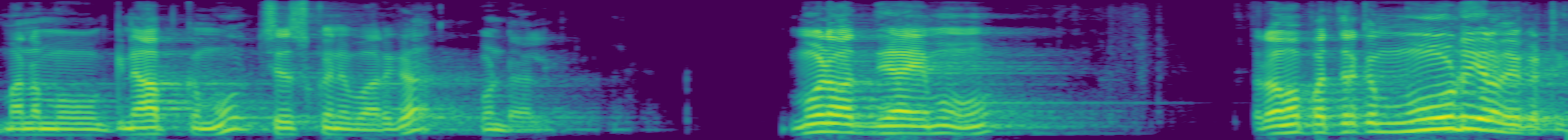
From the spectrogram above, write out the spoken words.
మనము జ్ఞాపకము చేసుకునే వారుగా ఉండాలి. మూడవ అధ్యాయము రోమపత్రిక మూడు ఇరవై ఒకటి.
